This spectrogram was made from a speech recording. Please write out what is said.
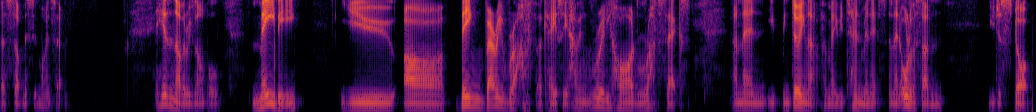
a submissive mindset. Here's another example. Maybe you are being very rough, okay? So you're having really hard, rough sex, and then you've been doing that for maybe 10 minutes, and then all of a sudden you just stop,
